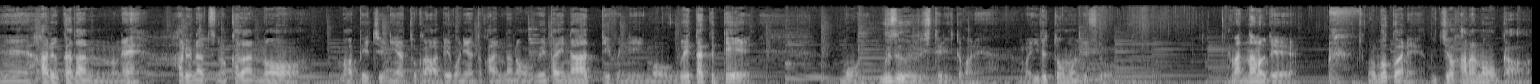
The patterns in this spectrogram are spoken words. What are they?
えー、春花壇のね春夏の花壇の、まあ、ペチュニアとかベゴニアとかあんなの植えたいなっていうふうにもう植えたくてもううずうずしてる人がね、まあ、いると思うんですよ。まあ、なので僕はね一応花農家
